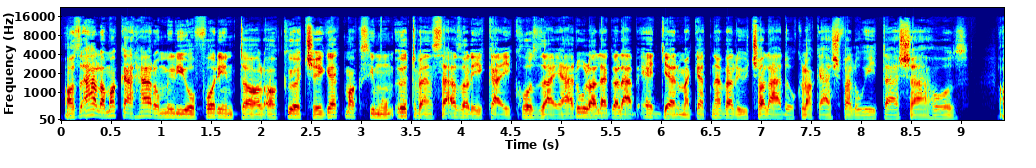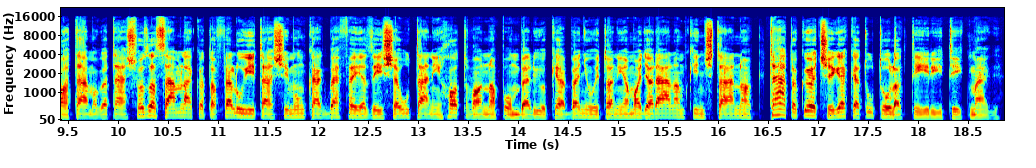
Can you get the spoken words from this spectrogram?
Az állam akár 3 millió forinttal a költségek maximum 50%-áig hozzájárul a legalább egy gyermeket nevelő családok lakásfelújításához. A támogatáshoz a számlákat a felújítási munkák befejezése utáni 60 napon belül kell benyújtani a Magyar Államkincstárnak, tehát a költségeket utólag térítik meg.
